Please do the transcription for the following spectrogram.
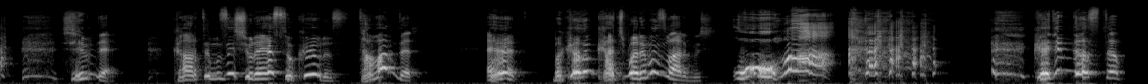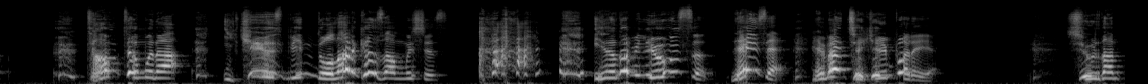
Şimdi kartımızı şuraya sokuyoruz. Tamamdır. Evet. Bakalım kaç paramız varmış. Oha! kadim dostum. Tam tamına 200 bin dolar kazanmışız. İnanabiliyor musun? Neyse hemen çekeyim parayı. Şuradan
